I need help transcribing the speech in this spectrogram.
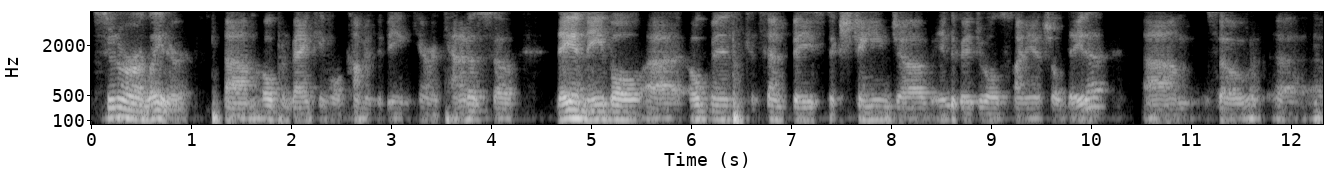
sooner or later, um, open banking will come into being here in Canada. So they enable uh, open, consent-based exchange of individuals' financial data. Um, so uh,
